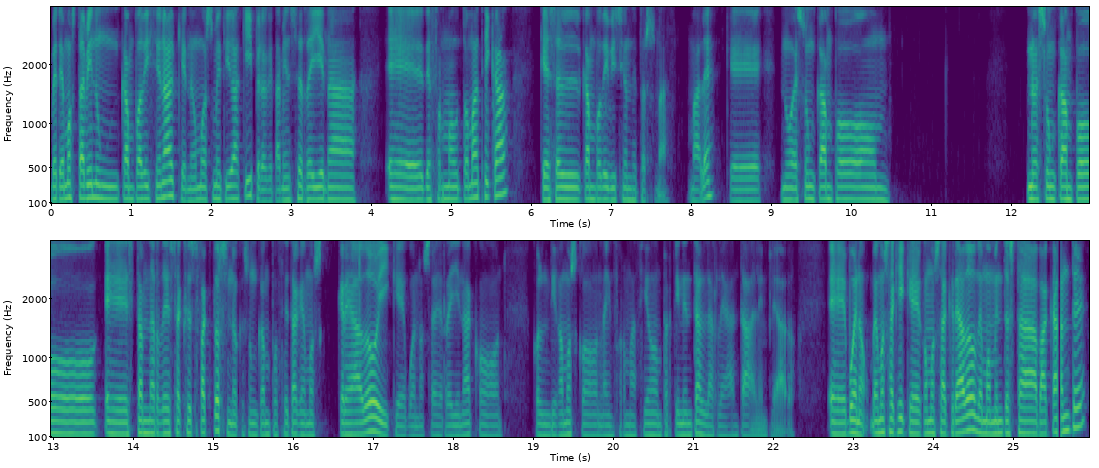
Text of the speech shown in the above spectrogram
veremos también un campo adicional que no hemos metido aquí, pero que también se rellena de forma automática, que es el campo de división de personal, ¿vale? Que no es un campo no es un campo eh, estándar de SuccessFactors, sino que es un campo Z que hemos creado y que, bueno, se rellena con, con, digamos, con la información pertinente al darle alta al empleado. Eh, bueno, vemos aquí que cómo se ha creado, de momento está vacante,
